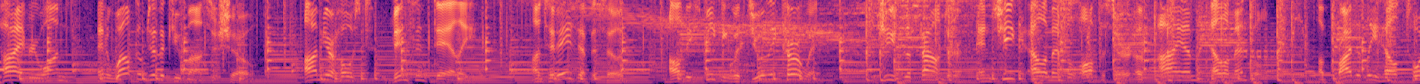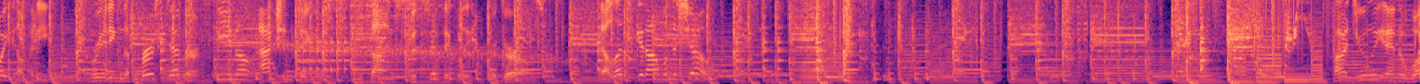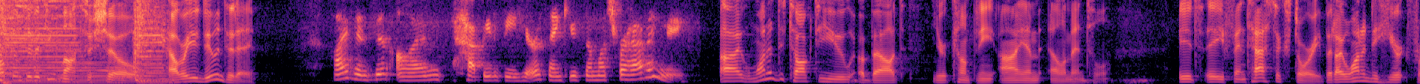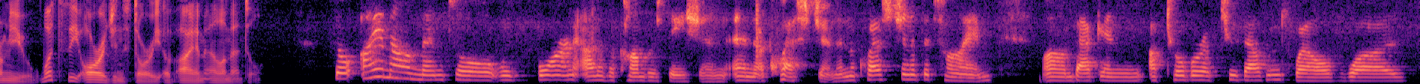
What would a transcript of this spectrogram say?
Hi, everyone, and welcome to the Cute Monster Show. I'm your host, Vincent Daly. On today's episode, I'll be speaking with Julie Kerwin. She's the founder and chief elemental officer of I Am Elemental, a privately held toy company creating the first ever female action figures designed specifically for girls. Now let's get on with the show. Hi, Julie, and welcome to the Cute Monster Show. How are you doing today? Hi, Vincent. I'm happy to be here. Thank you so much for having me. I wanted to talk to you about your company, I Am Elemental. It's a fantastic story, but I wanted to hear it from you. What's the origin story of I Am Elemental? So, I Am Elemental was born out of a conversation and a question. And the question at the time, um, back in October of 2012, was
